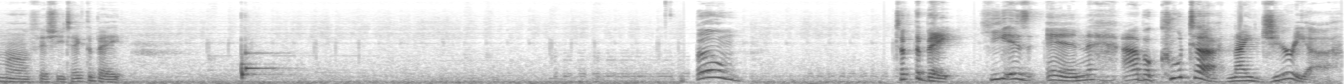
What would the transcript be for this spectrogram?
Come on, fishy, take the bait. Boom! Took the bait. He is in Abeokuta, Nigeria.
